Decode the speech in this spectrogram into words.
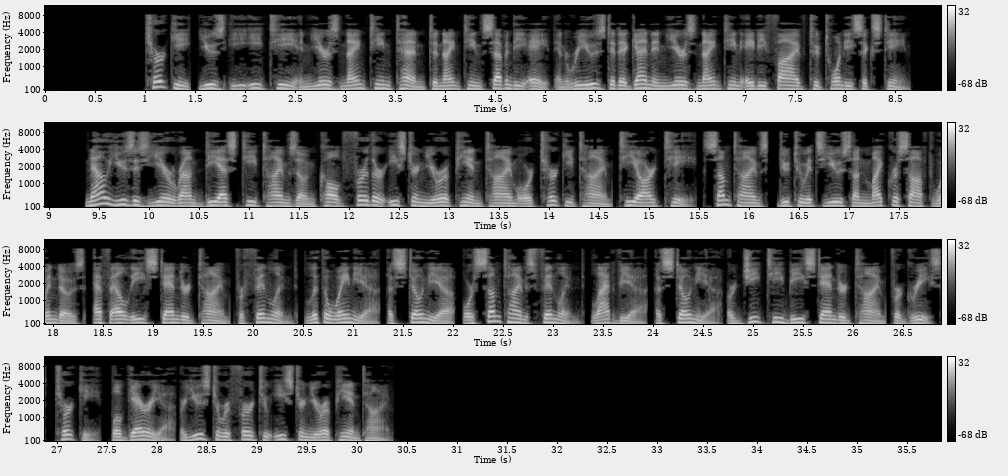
Turkey, used EET in years 1910 to 1978 and reused it again in years 1985 to 2016 now uses year-round DST time zone called Further Eastern European Time or Turkey Time (TRT). Sometimes, due to its use on Microsoft Windows, FLE Standard Time for Finland, Lithuania, Estonia, or sometimes Finland, Latvia, Estonia, or GTB Standard Time for Greece, Turkey, Bulgaria, are used to refer to Eastern European Time.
